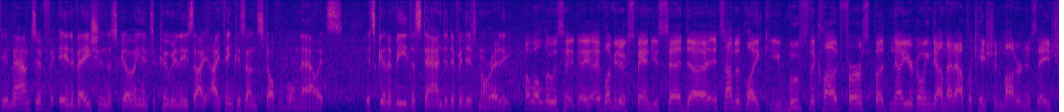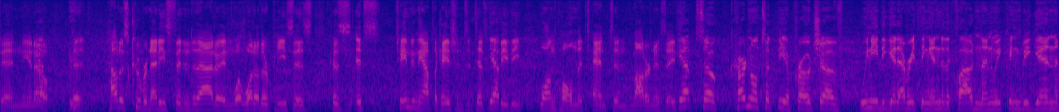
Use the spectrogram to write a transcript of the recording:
The amount of innovation that's going into Kubernetes, I, I think is unstoppable now. It's, it's going to be the standard if it isn't already. Oh, well, Louis, I'd love you to expand. You said uh, it sounded like you moved to the cloud first, but now you're going down that application modernization, you know. Yep. How does Kubernetes fit into that, and what, what other pieces? Because it's changing the applications, it tends yep. to be the long pole in the tent and modernization. Yep, so Cardinal took the approach of, we need to get everything into the cloud and then we can begin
